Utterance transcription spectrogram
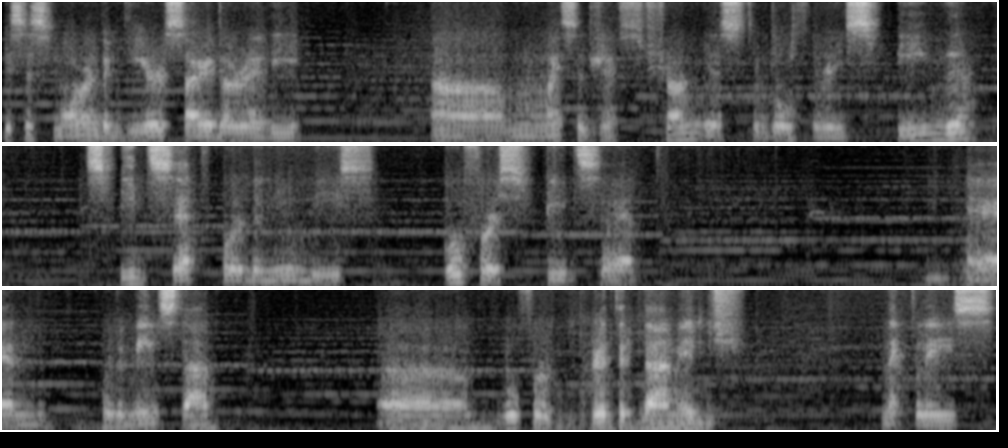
this is more on the gear side already. Um, my suggestion is to go for a speed speed set for the newbies. Go for speed set and for the main stat uh, go for crit damage necklace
